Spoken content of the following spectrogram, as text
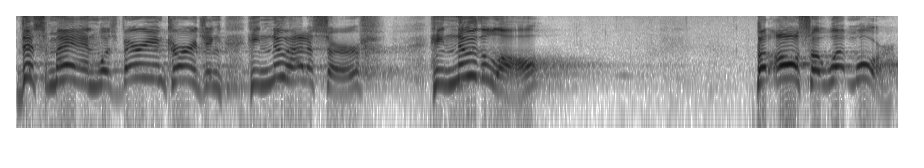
this man was very encouraging. He knew how to serve, he knew the law, but also, what more?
